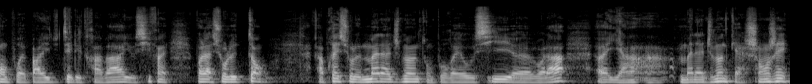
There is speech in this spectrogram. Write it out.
on pourrait parler du télétravail aussi. Enfin, voilà, sur le temps. Après, sur le management, on pourrait aussi, euh, voilà, euh, il y a un, management qui a changé.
